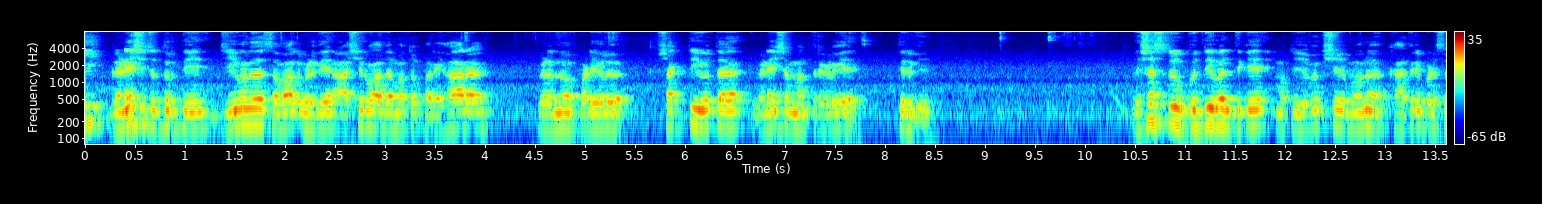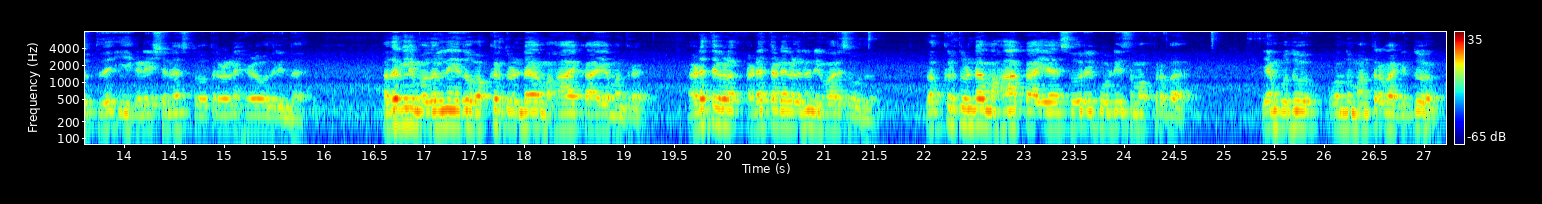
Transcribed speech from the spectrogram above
ಈ ಗಣೇಶ ಚತುರ್ಥಿ ಜೀವನದ ಸವಾಲುಗಳಿಗೆ ಆಶೀರ್ವಾದ ಮತ್ತು ಪರಿಹಾರಗಳನ್ನು ಪಡೆಯಲು ಶಕ್ತಿಯುತ ಗಣೇಶ ಮಂತ್ರಗಳಿಗೆ ತಿರುಗಿ. ಯಶಸ್ಸು, ಬುದ್ಧಿವಂತಿಕೆ ಮತ್ತು ಯೋಗಕ್ಷೇಮವನ್ನು ಖಾತ್ರಿಪಡಿಸುತ್ತದೆ ಈ ಗಣೇಶನ ಸ್ತೋತ್ರಗಳನ್ನು ಹೇಳುವುದರಿಂದ. ಅದರಲ್ಲಿ ಮೊದಲನೆಯದು ವಕ್ರತುಂಡ ಮಹಾಕಾಯ ಮಂತ್ರ. ಅಡೆತಗಳ, ಅಡೆತಡೆಗಳನ್ನು ನಿವಾರಿಸುವುದು. ವಕ್ರತುಂಡ ಮಹಾಕಾಯ ಸೂರ್ಯಕೋಟಿ ಸಮಪ್ರಭ ಎಂಬುದು ಒಂದು ಮಂತ್ರವಾಗಿದ್ದು,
